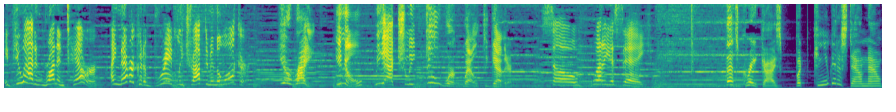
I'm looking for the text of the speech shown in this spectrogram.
If you hadn't run in terror, I never could have bravely trapped him in the locker. You're right. You know, we actually do work well together. So, what do you say? That's great, guys, but can you get us down now?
